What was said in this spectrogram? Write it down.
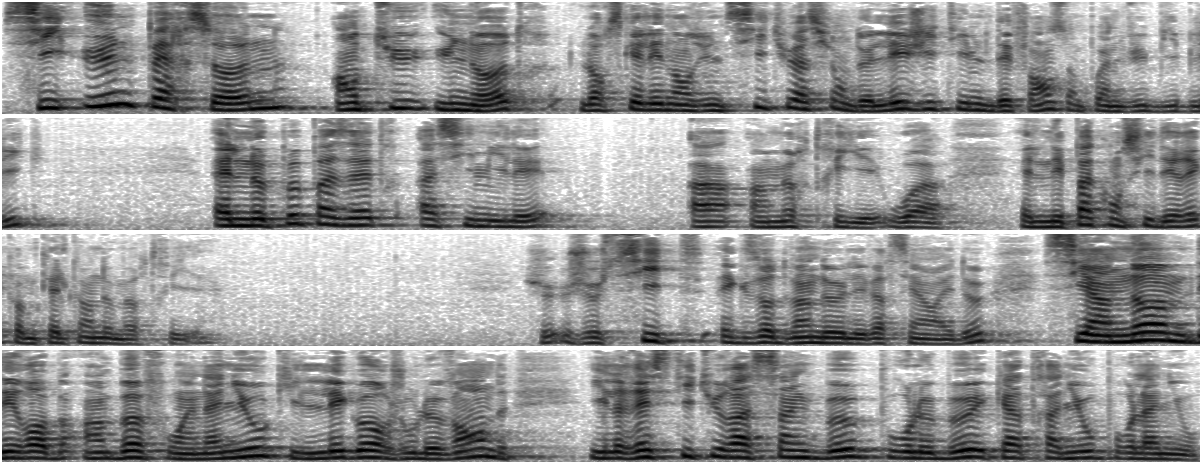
Si une personne en tue une autre lorsqu'elle est dans une situation de légitime défense d'un point de vue biblique, elle ne peut pas être assimilée à un meurtrier ou elle n'est pas considérée comme quelqu'un de meurtrier. Je, cite Exode 22, les versets 1 et 2. Si un homme dérobe un bœuf ou un agneau, qu'il l'égorge ou le vende, il restituera cinq bœufs pour le bœuf et quatre agneaux pour l'agneau.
